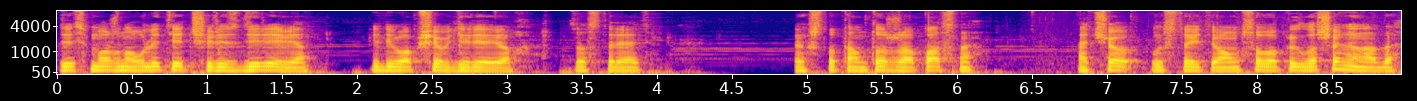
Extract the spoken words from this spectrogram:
Здесь можно улететь через деревья. Или вообще в деревьях застрять. Так что там тоже опасно. А чё вы стоите? Вам особое приглашение надо?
